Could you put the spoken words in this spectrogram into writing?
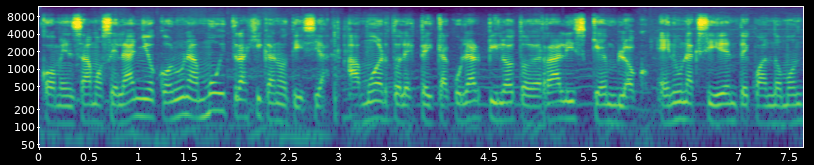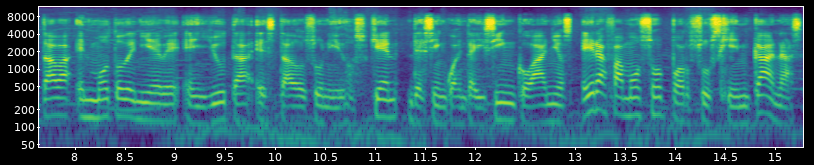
Comenzamos el año con una muy trágica noticia. Ha muerto el espectacular piloto de rallies Ken Block en un accidente cuando montaba en moto de nieve en Utah, Estados Unidos. Ken, de 55 años, era famoso por sus gimcanas,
